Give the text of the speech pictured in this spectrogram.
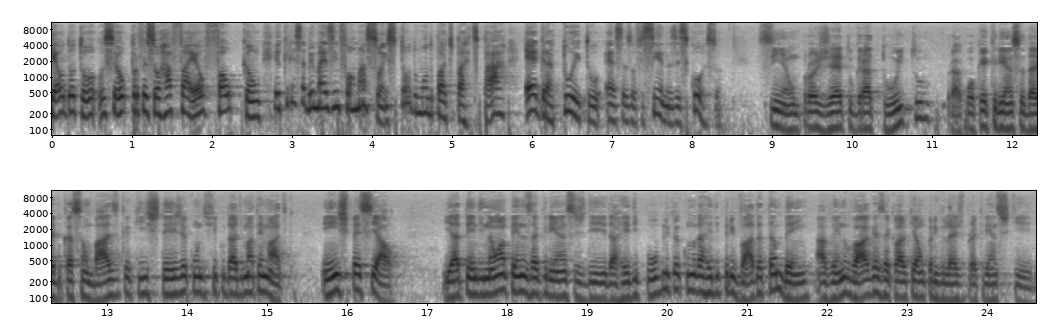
que é o doutor, o seu professor Rafael Falcão. Eu queria saber mais informações. Todo mundo pode participar? É gratuito essas oficinas, esse curso? Sim, é um projeto gratuito para qualquer criança da educação básica que esteja com dificuldade em matemática, em especial e atende não apenas a crianças de, da rede pública, como da rede privada também, havendo vagas. É claro que é um privilégio para crianças que,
